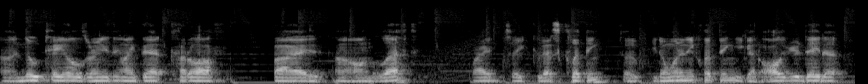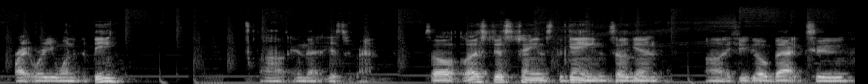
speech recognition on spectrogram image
uh, no tails or anything like that cut off by uh, on the left right? So that's clipping. So you don't want any clipping. You got all of your data right where you want it to be uh, in that histogram. So let's just change the gain. So again, uh, if you go back to,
